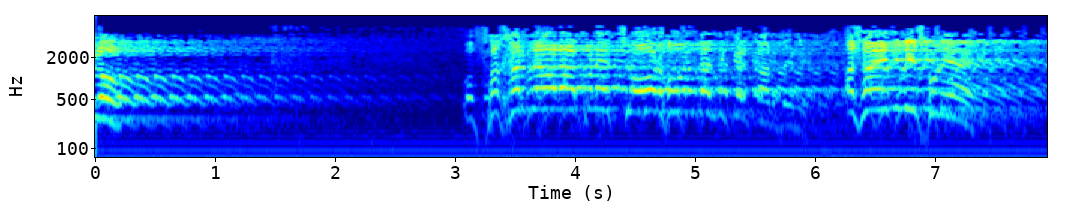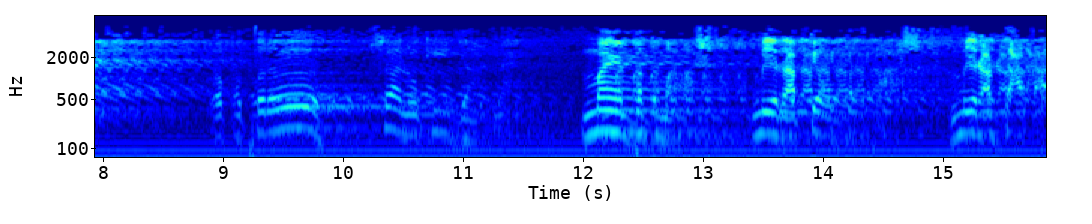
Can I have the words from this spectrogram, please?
بولو۔ وہ فخر نال اپنے چور ہونے کا ذکر کرتے ہیں۔ اصا انج بھی سنیا ہے۔ وہ پتر، سانو کی جاننا میں بدماش میرا پیو بدماش میرا دادا۔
